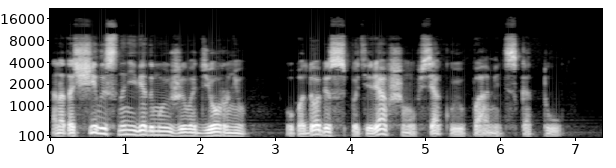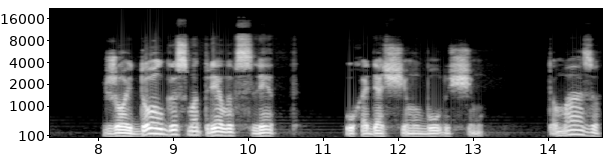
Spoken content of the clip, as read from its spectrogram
она тащилась на неведомую живодерню, уподобясь потерявшему всякую память скоту. Джой долго смотрела вслед уходящему будущему. «Томазо,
